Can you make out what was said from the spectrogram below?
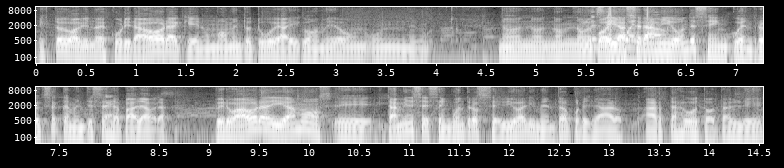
estoy volviendo a descubrir ahora, que en un momento tuve ahí como medio un... un- no, no, no, no me podía hacer amigo, un desencuentro, exactamente, esa es la palabra. Pero ahora, digamos, eh, también ese desencuentro se vio alimentado por el har- hartazgo total de...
